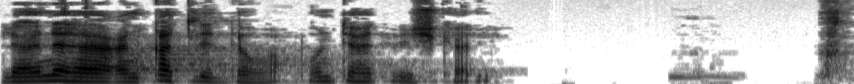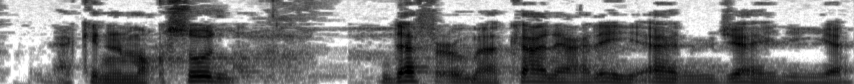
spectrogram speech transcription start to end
لا نهى عن قتل الدواب وانتهت الإشكالية. لكن المقصود دفع ما كان عليه أهل الجاهلية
